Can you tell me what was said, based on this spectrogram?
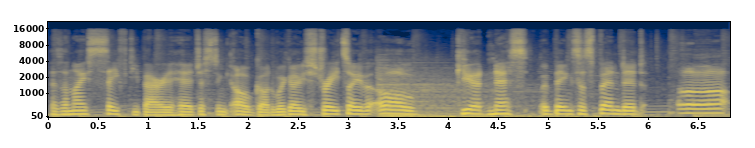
there's a nice safety barrier here. Just in, oh god, we're going straight over. Oh goodness, we're being suspended. Oh,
